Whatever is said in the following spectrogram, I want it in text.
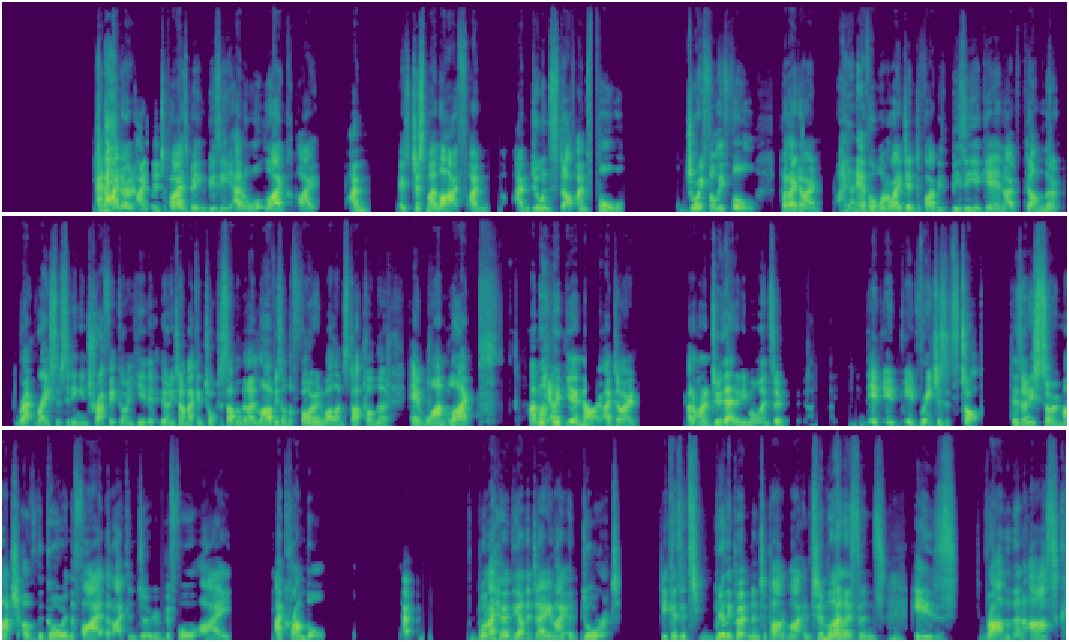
and I don't identify as being busy at all. Like I, I'm. It's just my life. I'm. I'm doing stuff. I'm full, joyfully full. But I don't. I don't ever want to identify with busy again. I've done the rat race of sitting in traffic, going here. The, the only time I can talk to someone that I love is on the phone while I'm stuck on the M1. Like, I'm Yeah. like, yeah, no, I don't. I don't want to do that anymore. And so, it it it reaches its top there's only so much of the go in the fire that I can do before I I crumble. I, what I heard the other day, and I adore it because it's really pertinent to part of my to my lessons, Mm. is rather than ask,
